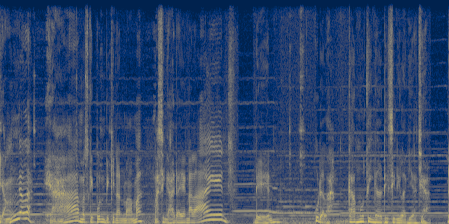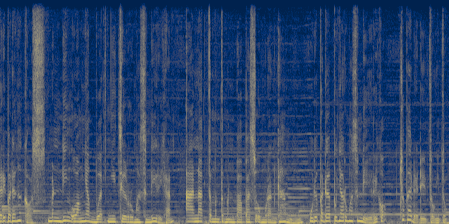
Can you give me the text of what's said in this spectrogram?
ya enggak lah. Ya, meskipun bikinan Mama masih nggak ada yang ngalahin. Din, udahlah. Kamu tinggal di sini lagi aja. Daripada ngekos, mending uangnya buat nyicil rumah sendiri kan? Anak temen-temen papa seumuran kamu udah pada punya rumah sendiri kok. Coba deh dihitung-hitung.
